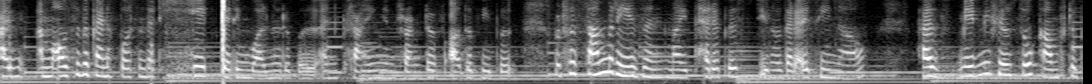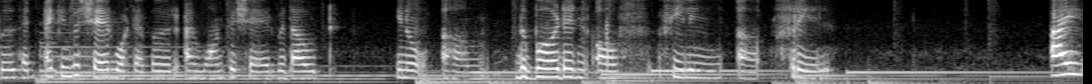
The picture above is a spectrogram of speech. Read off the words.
I'm, I'm also the kind of person that hates getting vulnerable and crying in front of other people. But for some reason, my therapist, you know, that I see now, has made me feel so comfortable that I can just share whatever I want to share without, you know, um, the burden of feeling uh, frail I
